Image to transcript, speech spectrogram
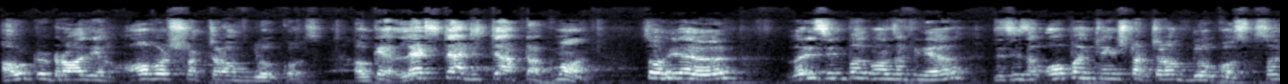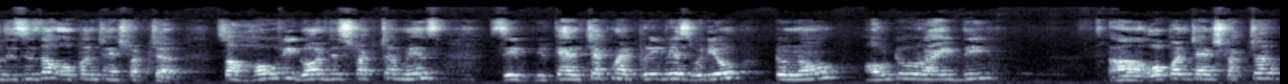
how to draw the Haworth structure of glucose. Okay, let's start this chapter. Come on. So here, very simple concept here. This is the open chain structure of glucose. So this is the open chain structure. So how we got this structure means, see you can check my previous video to know how to write the uh, open chain structure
